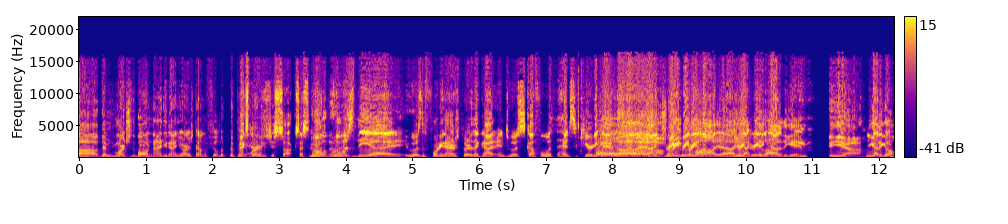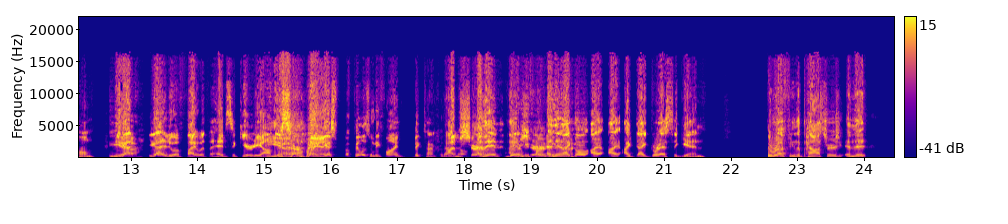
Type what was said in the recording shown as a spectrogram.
uh, them marching the ball 99 yards down the field. The, the Pittsburgh Yeah. just sucks. That's the Who who was the uh, who was the 49ers player that got into a scuffle with the head security guy? Oh, on the. Was it Drake Green- Greenlaw? Greenlaw, yeah, he Drake got kicked out of the game. Yeah. You got to go home. You Yeah. got, you got into a fight with the head security officer. Yeah. But I guess Philly's going to be fine big time for that. I'm though. sure. And then, then sure. and then I go, I, I, I digress again. The roughing the passers and the,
